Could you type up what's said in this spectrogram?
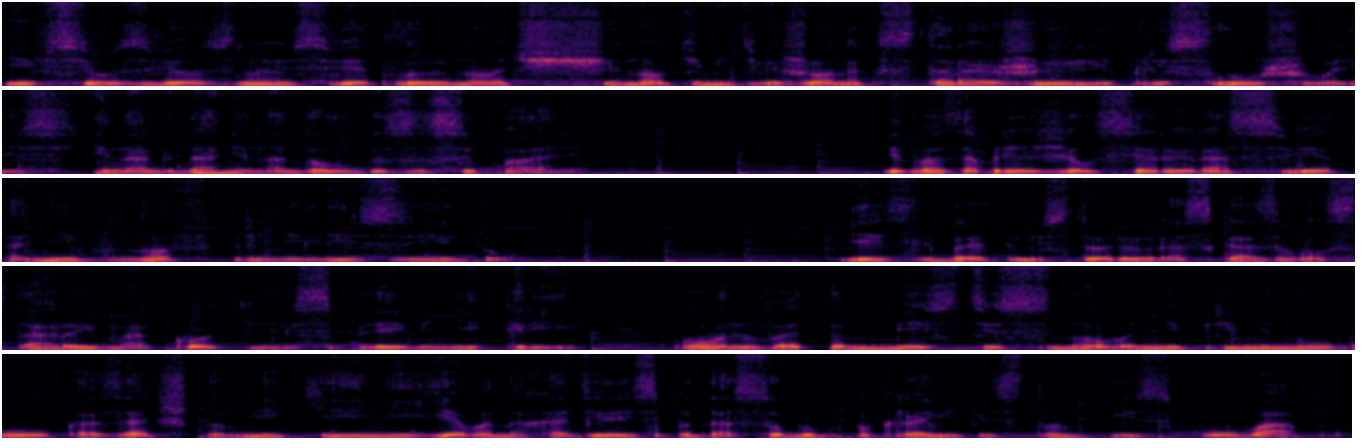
И всю звездную светлую ночь щенок и медвежонок сторожили, прислушивались, иногда ненадолго засыпали. Едва забрезжил серый рассвет, они вновь принялись за еду. Если бы эту историю рассказывал старый Макоки из племени Кри, он в этом месте снова не применул бы указать, что Микки и Ниева находились под особым покровительством Искувапу,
